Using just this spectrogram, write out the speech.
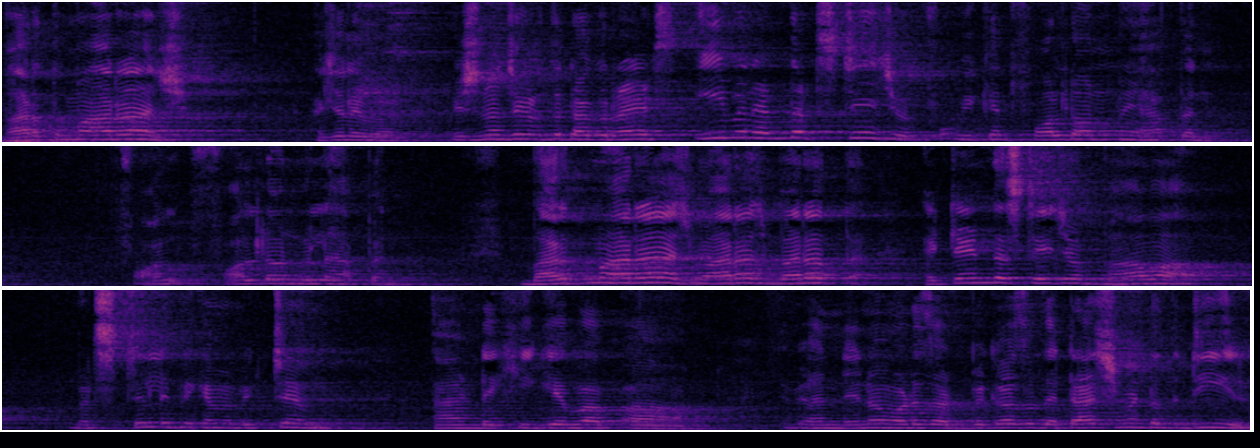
Bharat Maharaj, actually, Vishwanath Chakravarti Thakur writes, even at that stage, we can fall down may happen. Fall, fall down will happen. Bharat Maharaj, Maharaj Bharat attained the stage of bhava, but still he became a victim and he gave up. Uh, and you know what is that? Because of the attachment of the deer.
